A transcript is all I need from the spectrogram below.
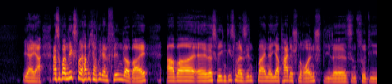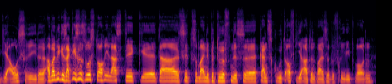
Ja, ja. Also beim nächsten Mal habe ich auch wieder einen Film dabei, aber äh, deswegen diesmal sind meine japanischen Rollenspiele sind so die die Ausrede. Aber wie gesagt, die sind so storylastig, äh, da sind so meine Bedürfnisse ganz gut auf die Art und Weise befriedigt worden.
